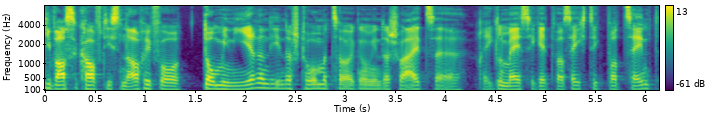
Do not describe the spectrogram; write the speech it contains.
Die Wasserkraft ist nach wie vor dominierend in der Stromerzeugung in der Schweiz. Äh, regelmäßig etwa 60 Prozent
